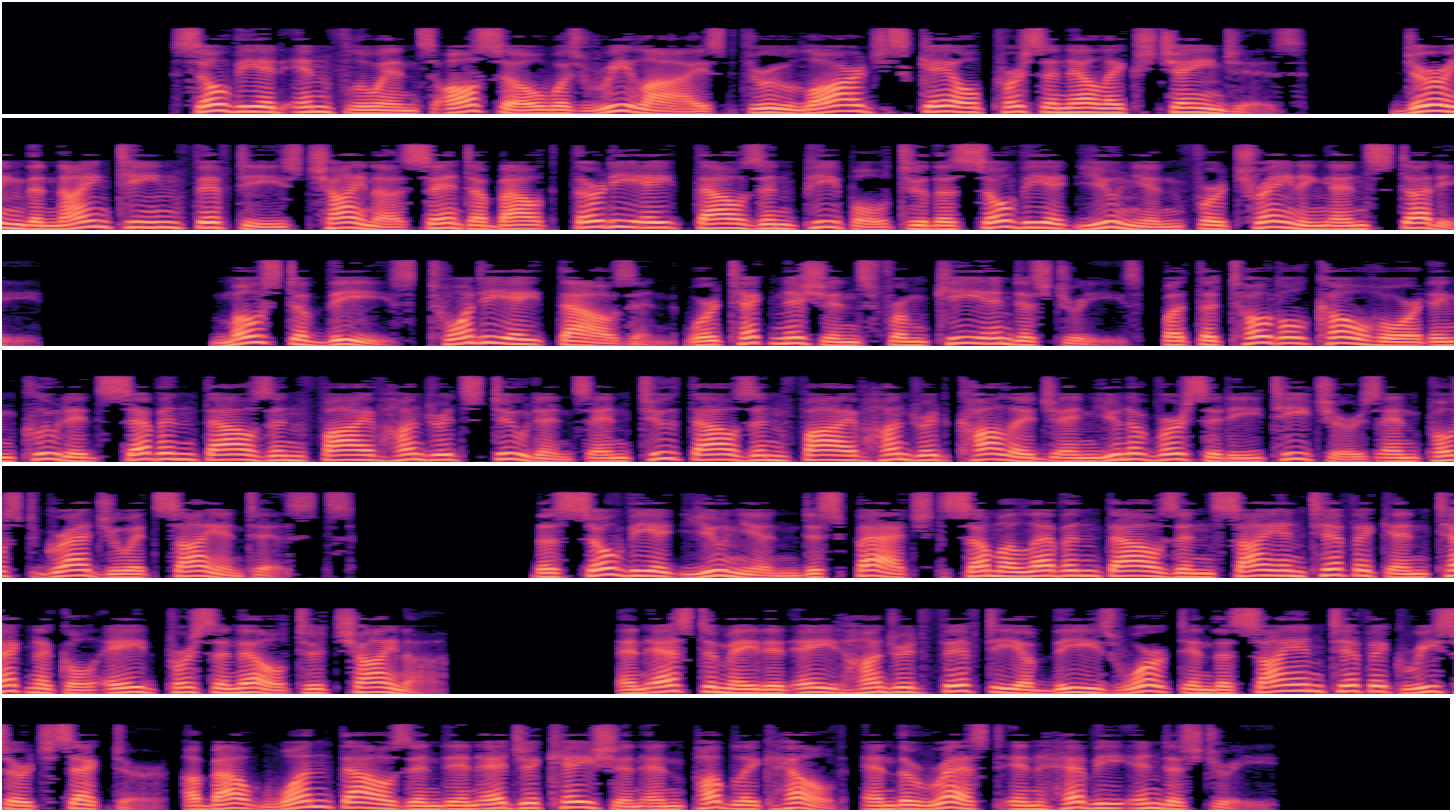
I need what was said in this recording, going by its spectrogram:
Soviet influence also was realized through large-scale personnel exchanges. During the 1950s China sent about 38,000 people to the Soviet Union for training and study. Most of these 28,000 were technicians from key industries, but the total cohort included 7,500 students and 2,500 college and university teachers and postgraduate scientists. The Soviet Union dispatched some 11,000 scientific and technical aid personnel to China an estimated 850 of these worked in the scientific research sector, about 1,000 in education and public health, and the rest in heavy industry.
